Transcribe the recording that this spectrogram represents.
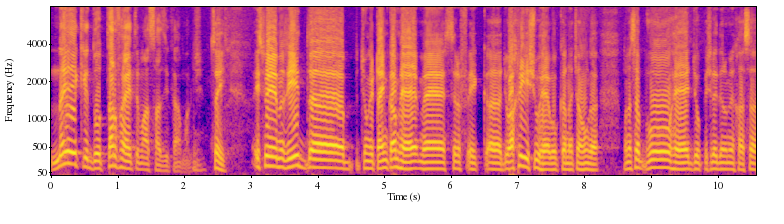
नए के दो तरफा अहतमाद साजी का अमल। सही। इस पर मज़ीद चूँकि टाइम कम है, मैं सिर्फ़ एक जो आखिरी इशू है वो करना चाहूँगा। मतलब वो है जो पिछले दिनों में खासा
